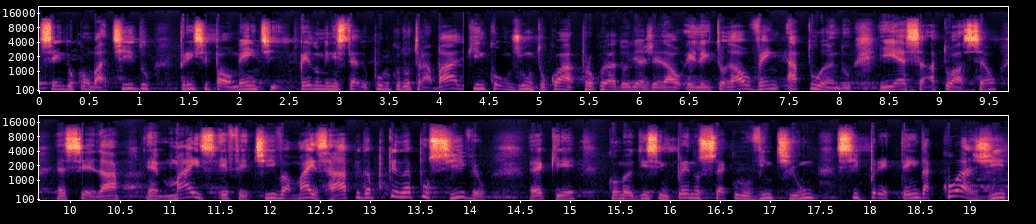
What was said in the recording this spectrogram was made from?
sendo combatido, principalmente pelo Ministério Público do Trabalho, que em conjunto com a Procuradoria-Geral Eleitoral vem atuando. E essa atuação é, será é, mais efetiva, mais rápida, porque não é possível é, que, como eu disse, em pleno século XXI, se pretenda coagir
